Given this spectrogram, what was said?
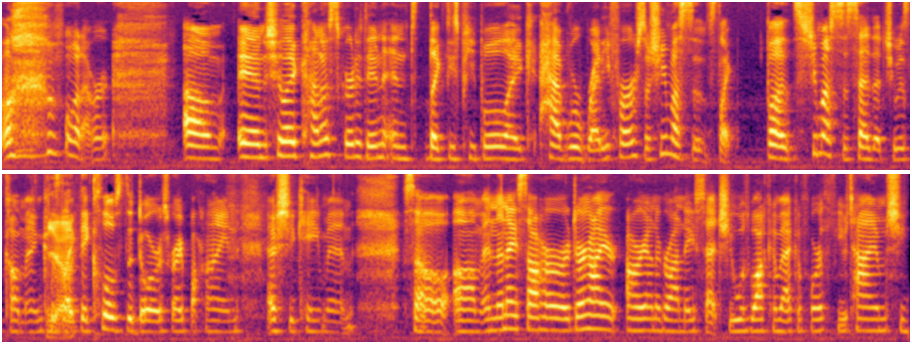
whatever. Um, and she like kind of skirted in, and like these people like have were ready for her, so she must have like. But she must have said that she was coming because Yeah. like they closed the doors right behind as she came in. So um, and then I saw her during Ari- Ariana Grande set. She was walking back and forth a few times. She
